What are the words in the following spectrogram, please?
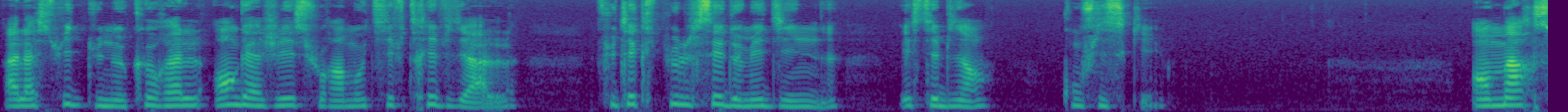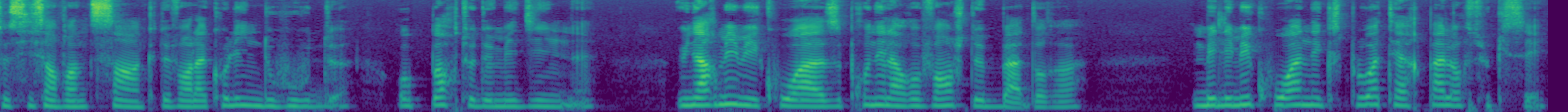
à la suite d'une querelle engagée sur un motif trivial, fut expulsé de Médine et ses biens confisqués. En mars 625, devant la colline d'Uhud, aux portes de Médine, une armée mécoise prenait la revanche de Badr, mais les Mécois n'exploitèrent pas leur succès.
